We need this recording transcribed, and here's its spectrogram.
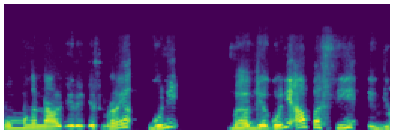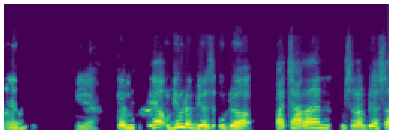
mau mengenal diri dia. Sebenarnya gue nih bahagia gue nih apa sih? Kayak gitu. Mm, iya kayak misalnya dia udah biasa udah pacaran misalnya biasa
